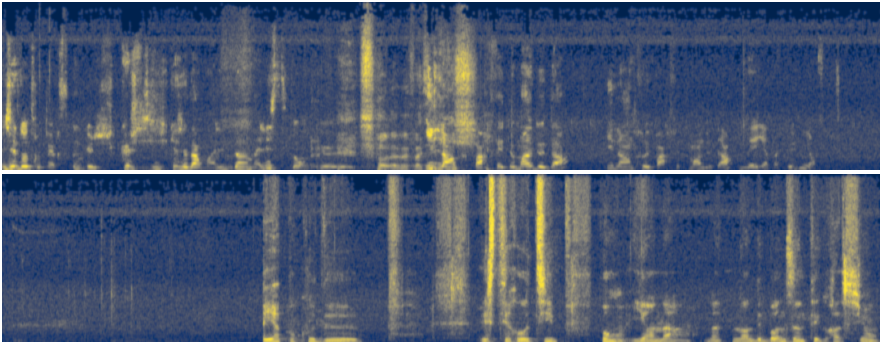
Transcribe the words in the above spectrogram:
J'ai d'autres personnes que je- que j'ai que j'ai dans, ma, dans ma liste. Donc, euh, il entre parfaitement dedans. Il entre parfaitement dedans, mais il n'y a pas que lui, en fait. Il y a beaucoup de stéréotypes. Bon, il y en a maintenant des bonnes intégrations.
